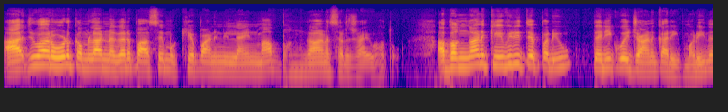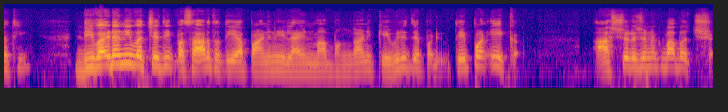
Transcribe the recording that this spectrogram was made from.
આજવા રોડ કમલાનગર પાસે મુખ્ય પાણીની લાઇનમાં ભંગાણ સર્જાયું હતું. આ ભંગાણ કેવી રીતે પડ્યું તેની કોઈ જાણકારી મળી નથી. ડિવાઈડરની વચ્ચેથી પસાર થતી આ પાણીની લાઇનમાં ભંગાણ કેવી રીતે પડ્યું તે પણ એક આશ્ચર્યજનક બાબત છે.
